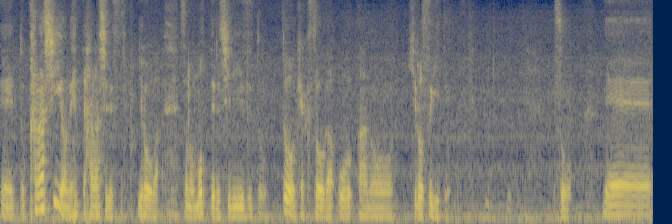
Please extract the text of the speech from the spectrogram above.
えー、っと、悲しいよねって話です。要は、その持ってるシリーズと、と客層がお、あの、広すぎて。そう。で、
